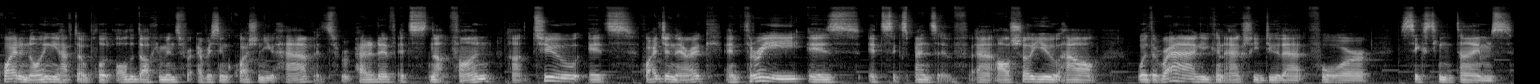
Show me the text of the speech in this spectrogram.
quite annoying. You have to upload all the documents for every single question you have. It's repetitive. It's not fun. Uh, two, it's quite generic. And three is it's expensive. Uh, I'll show you how with a RAG, you can actually do that for 16 times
